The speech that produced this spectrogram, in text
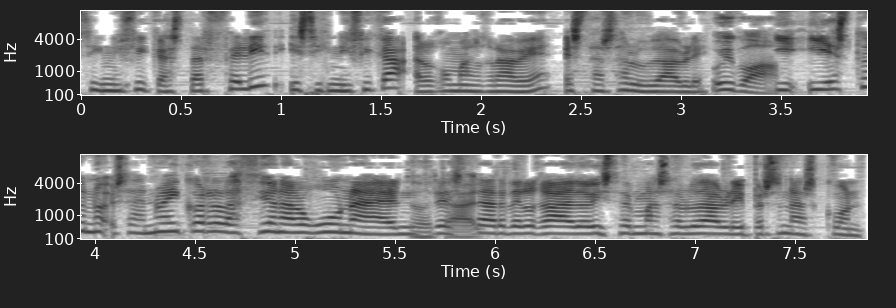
significa estar feliz y significa algo más grave, estar saludable. Y, y esto no, o sea, no hay correlación alguna entre Total. estar delgado y ser más saludable. Hay personas con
